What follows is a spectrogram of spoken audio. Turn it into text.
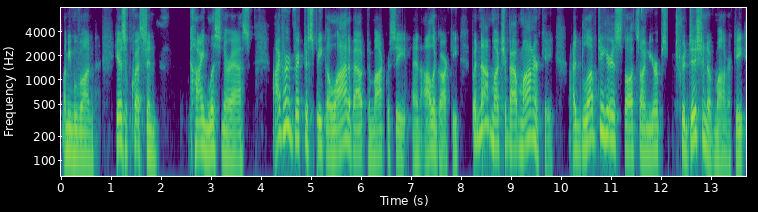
let me move on. Here's a question kind listener asked I've heard Victor speak a lot about democracy and oligarchy, but not much about monarchy. I'd love to hear his thoughts on Europe's tradition of monarchy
